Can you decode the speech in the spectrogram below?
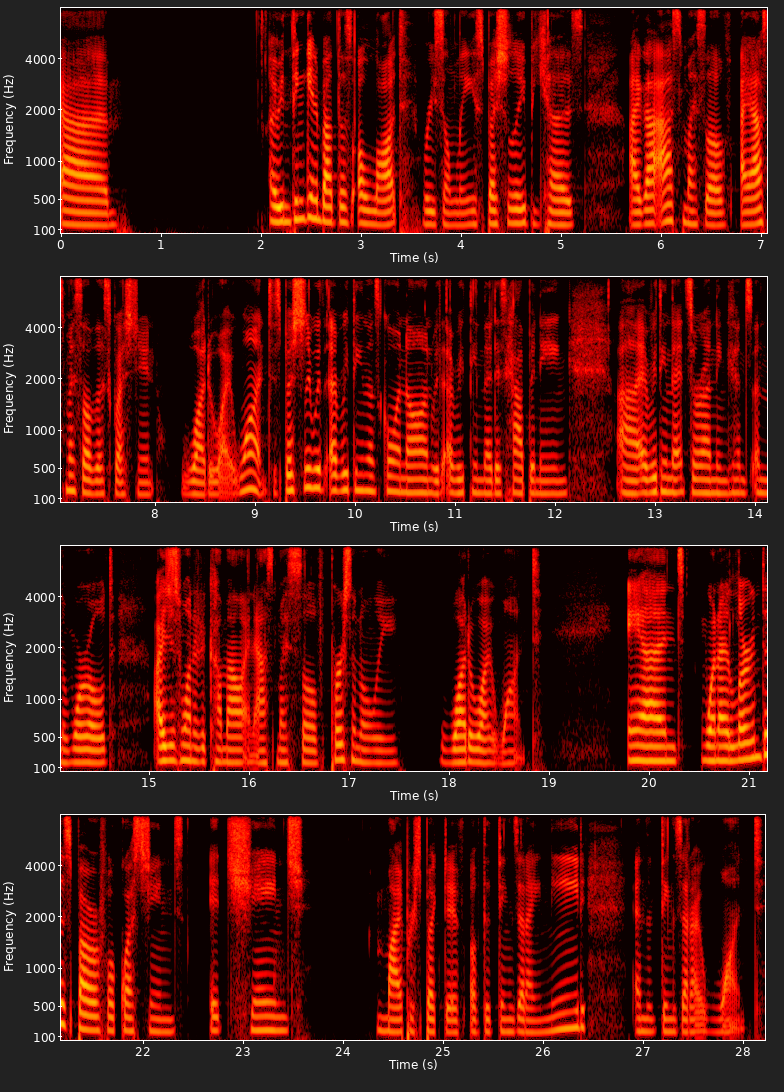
uh, I've been thinking about this a lot recently, especially because I got asked myself, I asked myself this question what do I want? Especially with everything that's going on, with everything that is happening, uh, everything that's surrounding us in the world. I just wanted to come out and ask myself personally, what do I want? And when I learned this powerful questions, it changed my perspective of the things that I need and the things that I want.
